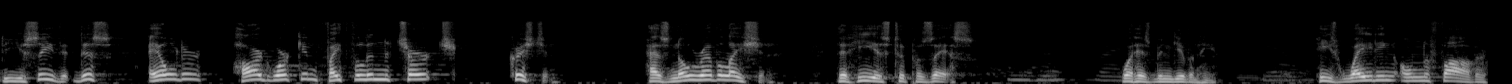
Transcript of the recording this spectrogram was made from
Do you see that this elder hardworking, faithful in the church Christian has no revelation that he is to possess mm-hmm. right. what has been given him. Yeah. He's waiting on the Father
